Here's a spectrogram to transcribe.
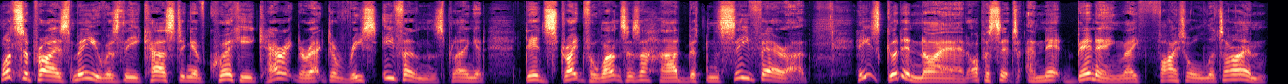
What surprised me was the casting of quirky character actor Rhys Ifans, playing it dead straight for once as a hard bitten seafarer. He's good in Nyad, opposite Annette Bening. They fight all the time.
